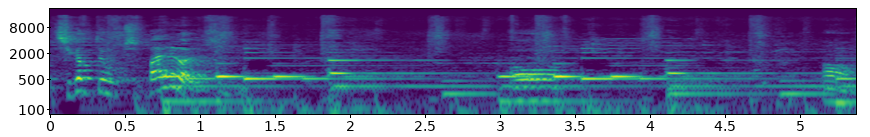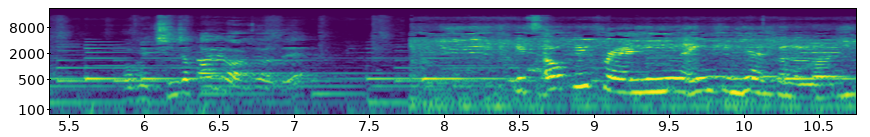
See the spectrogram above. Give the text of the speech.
지갑 좀 혹시 빨리 와주세요. 어, 어, 오케이 진짜 빨리 와줘야 돼. It's okay, Franny. Naiintindihan ko naman.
